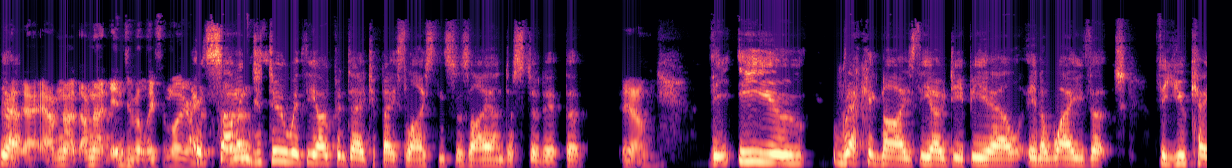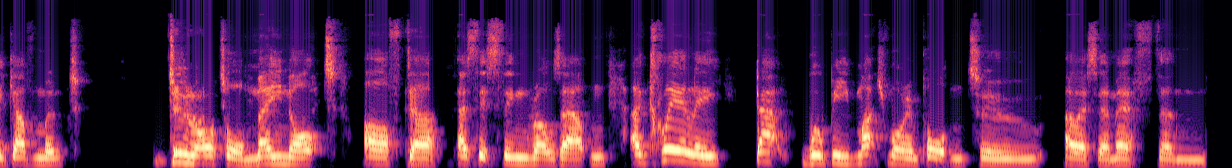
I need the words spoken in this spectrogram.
Yeah. I, am not. I'm not intimately familiar. With that. It's something the, to do with the open database licenses. I understood it that. Yeah. The EU recognised the ODBL in a way that the UK government do not or may not after yeah. as this thing rolls out. And, and clearly that will be much more important to OSMF than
